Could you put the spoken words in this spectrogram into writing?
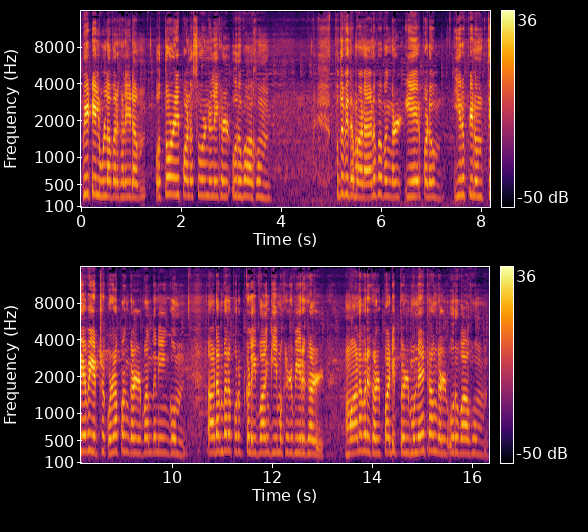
வீட்டில் உள்ளவர்களிடம் ஒத்துழைப்பான சூழ்நிலைகள் உருவாகும். புதுவிதமான அனுபவங்கள் ஏற்படும். இருப்பினும் தேவையற்ற குழப்பங்கள் வந்து நீங்கும். ஆடம்பர பொருட்களை வாங்கி மகிழ்வீர்கள். மாணவர்கள் படிப்பில் முன்னேற்றங்கள் உருவாகும்.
